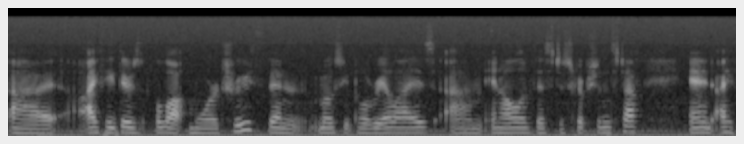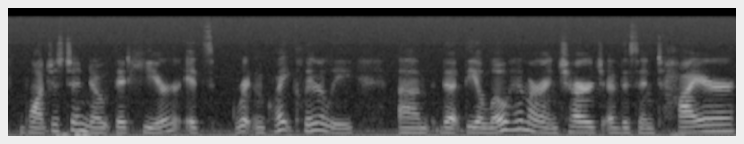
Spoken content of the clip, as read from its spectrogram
uh, I think there's a lot more truth than most people realize um, in all of this description stuff. And I want just to note that here it's written quite clearly um, that the Elohim are in charge of this entire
